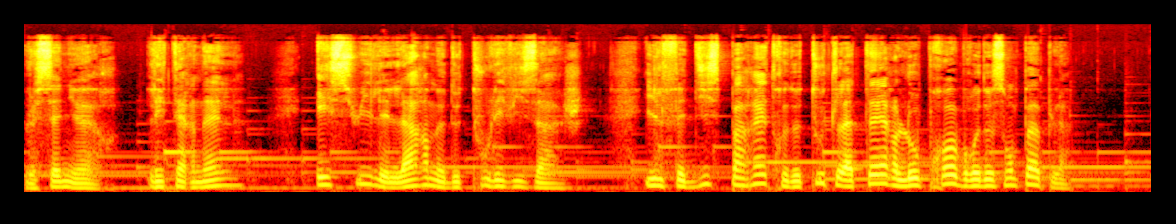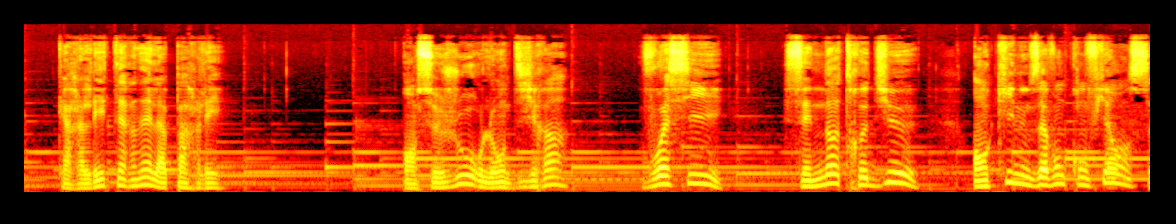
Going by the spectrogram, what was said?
Le Seigneur, l'Éternel, essuie les larmes de tous les visages. Il fait disparaître de toute la terre l'opprobre de son peuple. Car l'Éternel a parlé. En ce jour, l'on dira, Voici, c'est notre Dieu, en qui nous avons confiance,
